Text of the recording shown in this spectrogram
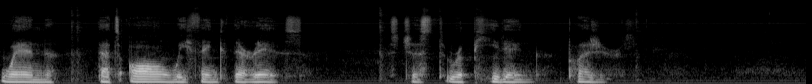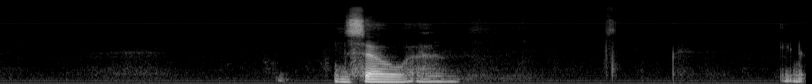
when that's all we think there is. It's just repeating pleasures. And so, um, you know,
